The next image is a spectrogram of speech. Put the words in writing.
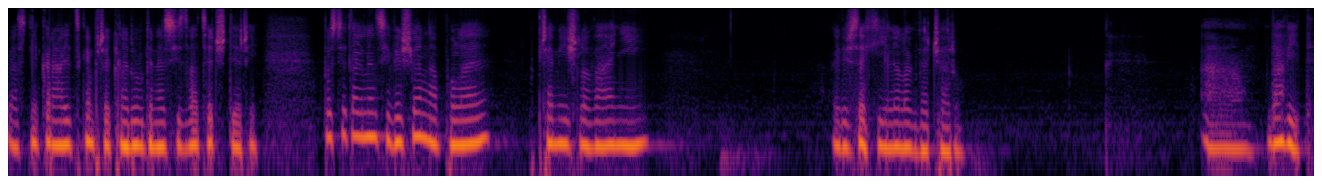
vlastně králickém překladu v Genesis 24. Prostě takhle si vyšel na pole k přemýšlování, když se chýlilo k večeru. A David,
